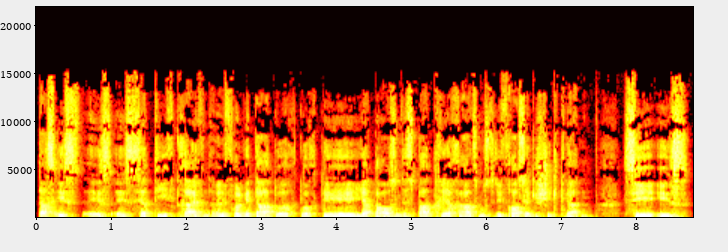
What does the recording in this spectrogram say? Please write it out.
das ist, ist, ist sehr tiefgreifend, aber eine Folge dadurch, durch die Jahrtausende des Patriarchats musste die Frau sehr geschickt werden. Sie ist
